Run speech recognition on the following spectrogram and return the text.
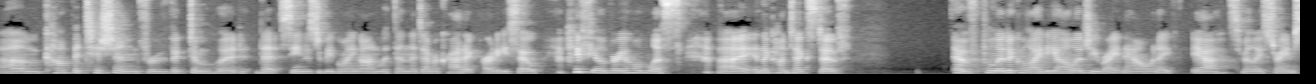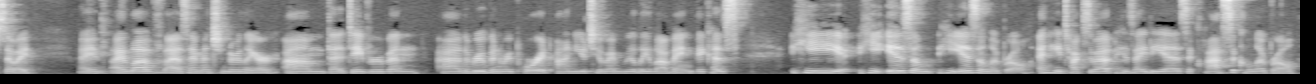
um, competition for victimhood that seems to be going on within the Democratic Party. So I feel very homeless uh, in the context of of political ideology right now, and I yeah, it's really strange. So I. I, I love, as I mentioned earlier, um, the Dave Rubin, uh, the Rubin Report on YouTube. I'm really loving because he he is a he is a liberal, and he talks about his idea as a classical liberal,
